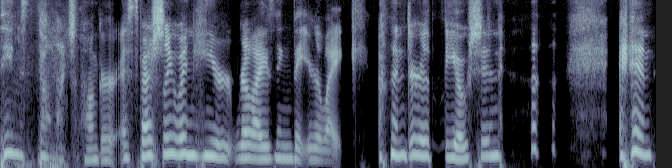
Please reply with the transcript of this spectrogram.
seems so much longer, especially when you're realizing that you're like under the ocean. and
